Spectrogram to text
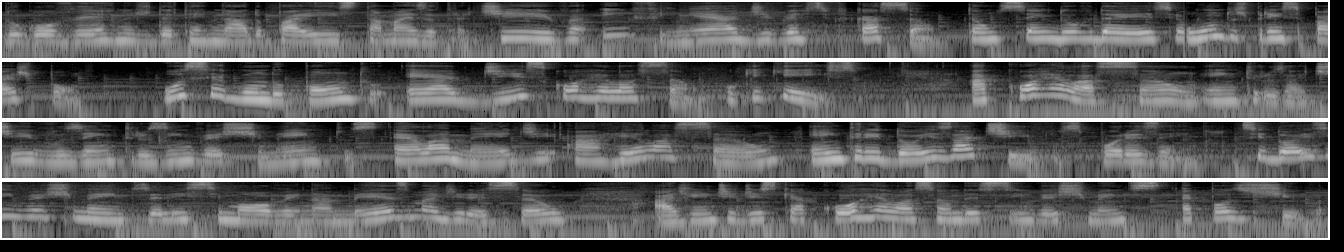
do governo de determinado país está mais atrativa, enfim, é a diversificação. Então, sem dúvida, esse é um dos principais pontos. O segundo ponto é a descorrelação. O que, que é isso? A correlação entre os ativos, entre os investimentos, ela mede a relação entre dois ativos. Por exemplo, se dois investimentos eles se movem na mesma direção, a gente diz que a correlação desses investimentos é positiva.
